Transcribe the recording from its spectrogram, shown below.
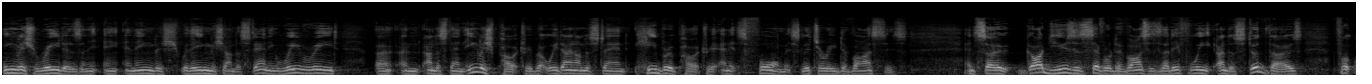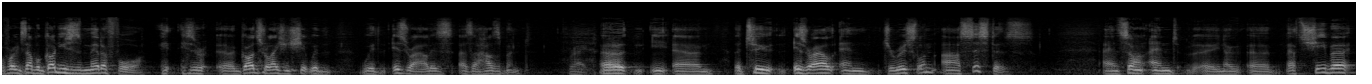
English readers and, and English with English understanding, we read uh, and understand English poetry, but we don't understand Hebrew poetry and its form, its literary devices. And so God uses several devices that, if we understood those, for, for example, God uses metaphor. His, uh, God's relationship with, with Israel is as a husband. Right. Uh, um, the two, Israel and Jerusalem, are sisters and so on. And uh, you know, uh, Bathsheba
